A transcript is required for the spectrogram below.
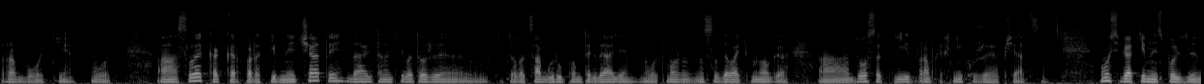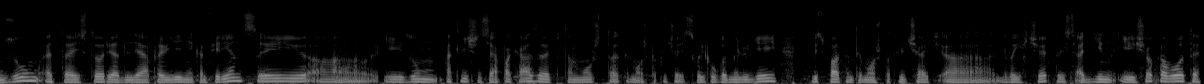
работе. Вот. Slack как корпоративные чаты, да, альтернатива тоже каким-то WhatsApp-группам и так далее. Вот, можно создавать много а, досок и в рамках них уже общаться. Мы у себя активно используем Zoom. Это история для проведения конференций, а, и Zoom отлично себя показывает, потому что ты можешь подключать сколько угодно людей. Бесплатно ты можешь подключать а, двоих человек, то есть один и еще кого-то,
